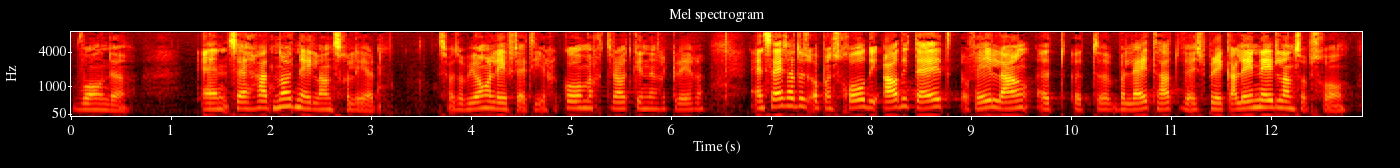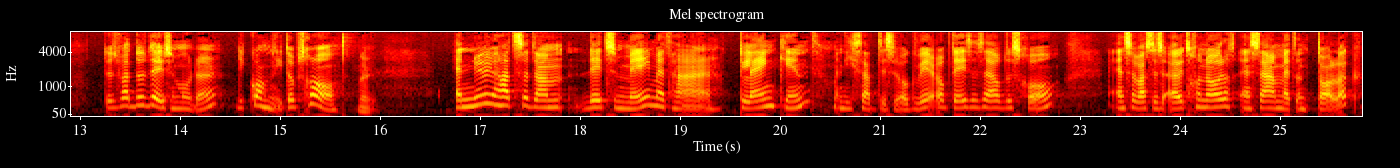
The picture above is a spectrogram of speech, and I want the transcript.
woonde. En zij had nooit Nederlands geleerd. Ze was op jonge leeftijd hier gekomen, getrouwd, kinderen gekregen. En zij zat dus op een school die al die tijd, of heel lang, het, het beleid had: wij spreken alleen Nederlands op school. Dus wat doet deze moeder? Die komt niet op school. Nee. En nu had ze dan, deed ze mee met haar kleinkind. En die zat dus ook weer op dezezelfde school. En ze was dus uitgenodigd en samen met een tolk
